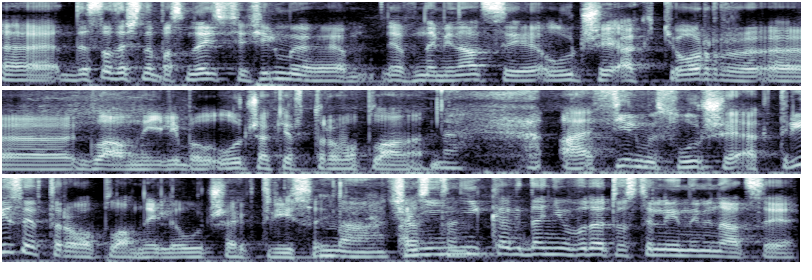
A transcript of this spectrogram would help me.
Э, достаточно посмотреть все фильмы э, в номинации лучший актер э, главный, либо лучший актер второго плана. Да. А фильмы с лучшей актрисой второго плана или лучшей актрисой, Да, часто- они никогда не выпадают в остальные номинации.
